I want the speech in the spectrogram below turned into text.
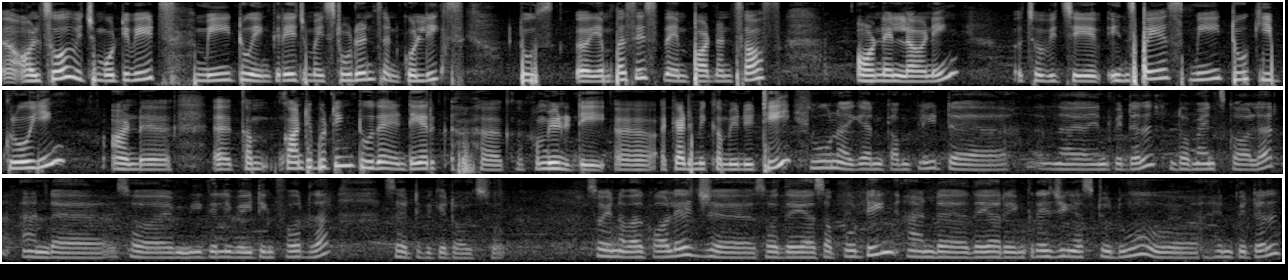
Uh, also, which motivates me to encourage my students and colleagues to uh, emphasize the importance of online learning. So, which uh, inspires me to keep growing and uh, contributing to the entire uh, community, uh, academic community. Soon I can complete NPTEL Domain Scholar, and so I am eagerly waiting for the certificate also. So in our college, uh, so they are supporting and uh, they are encouraging us to do uh, NPTEL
